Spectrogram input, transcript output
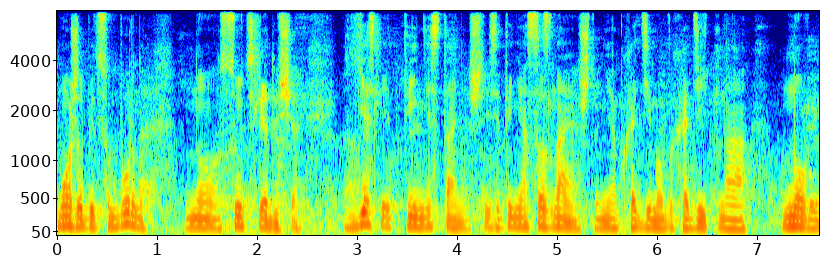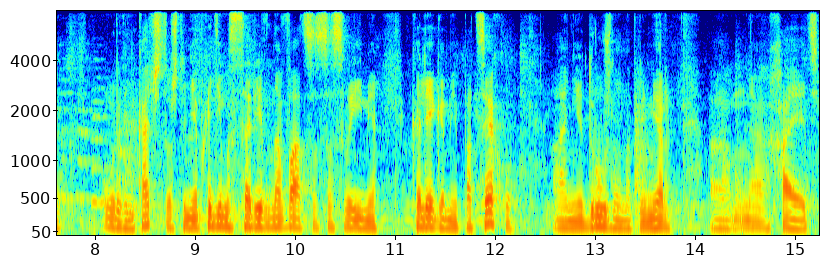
Может быть сумбурно, но суть следующая. Если ты не станешь, если ты не осознаешь, что необходимо выходить на новый уровень качества, что необходимо соревноваться со своими коллегами по цеху, а не дружно, например, э, хаять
